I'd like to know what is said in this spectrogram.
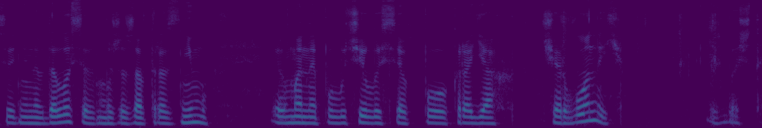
сьогодні не вдалося, може завтра зніму. Е, У мене вийшло по краях червоний. Ось бачите.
